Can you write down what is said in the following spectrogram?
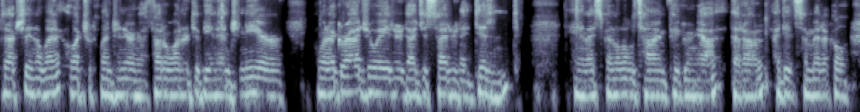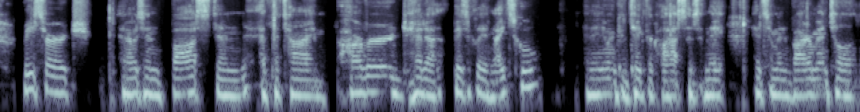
was actually in electrical engineering. I thought I wanted to be an engineer. When I graduated, I decided I didn't. And I spent a little time figuring out that. I did some medical research and I was in Boston at the time. Harvard had a basically a night school and anyone could take the classes and they had some environmental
